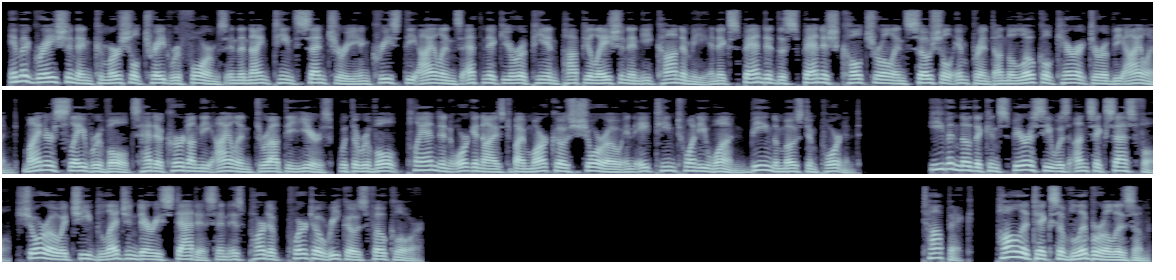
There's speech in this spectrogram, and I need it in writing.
Immigration and commercial trade reforms in the 19th century increased the island's ethnic European population and economy and expanded the Spanish cultural and social imprint on the local character of the island. Minor slave revolts had occurred on the island throughout the years, with the revolt planned and organized by Marcos Xiorro in 1821 being the most important. Even though the conspiracy was unsuccessful, Xiorro achieved legendary status and is part of Puerto Rico's folklore. Politics of liberalism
